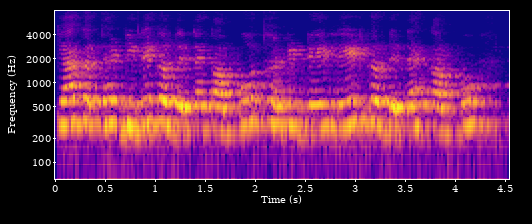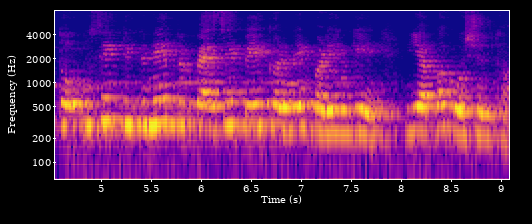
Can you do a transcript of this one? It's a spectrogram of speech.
क्या करता है? डिले कर देता है काम को थर्टी डे लेट कर देता है काम को तो उसे कितने पैसे पे करने पड़ेंगे? ये आपका क्वेश्चन था।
